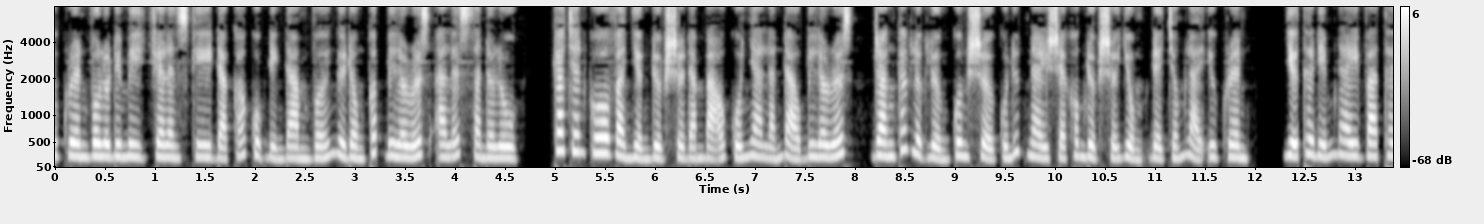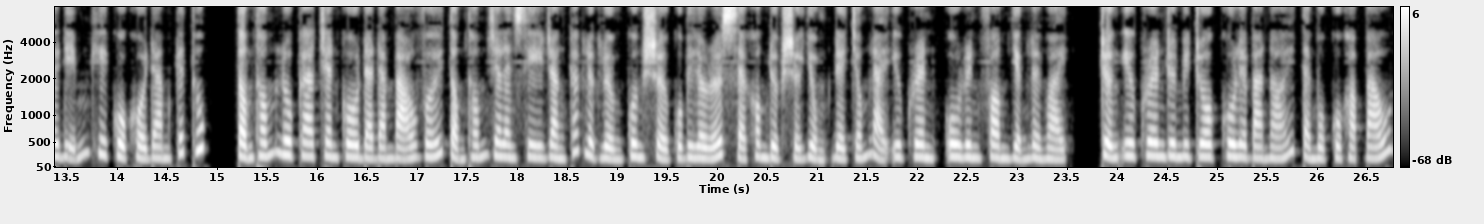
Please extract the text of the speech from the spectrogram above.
Ukraine Volodymyr Zelensky đã có cuộc điện đàm với người đồng cấp Belarus Alexander Lukashenko và nhận được sự đảm bảo của nhà lãnh đạo Belarus rằng các lực lượng quân sự của nước này sẽ không được sử dụng để chống lại Ukraine. Giữa thời điểm này và thời điểm khi cuộc hội đàm kết thúc, Tổng thống Lukashenko đã đảm bảo với Tổng thống Zelensky rằng các lực lượng quân sự của Belarus sẽ không được sử dụng để chống lại Ukraine, Urinform dẫn lời ngoại. Trưởng Ukraine Dmytro Kuleba nói tại một cuộc họp báo.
